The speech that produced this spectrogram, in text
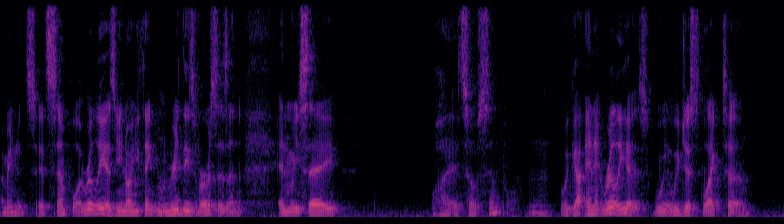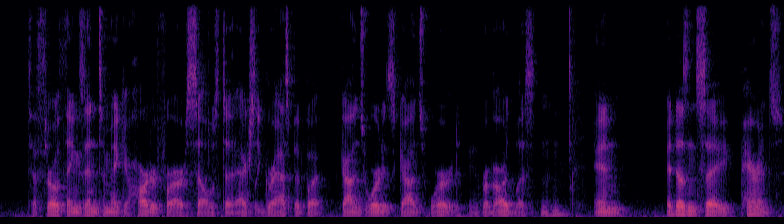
I mean, it's it's simple. It really is. You know, you think you read these verses and and we say, "Well, it's so simple." Mm. We got, and it really is. We Yeah. we just like to to throw things in to make it harder for ourselves to actually grasp it. But God's word is God's word, Yeah. regardless. hmm And it doesn't say parents.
